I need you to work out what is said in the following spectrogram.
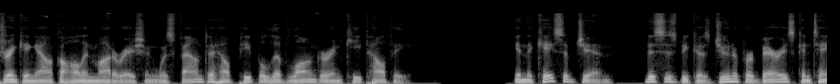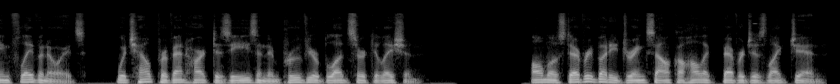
Drinking alcohol in moderation was found to help people live longer and keep healthy. In the case of gin, this is because juniper berries contain flavonoids, which help prevent heart disease and improve your blood circulation. Almost everybody drinks alcoholic beverages like gin,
